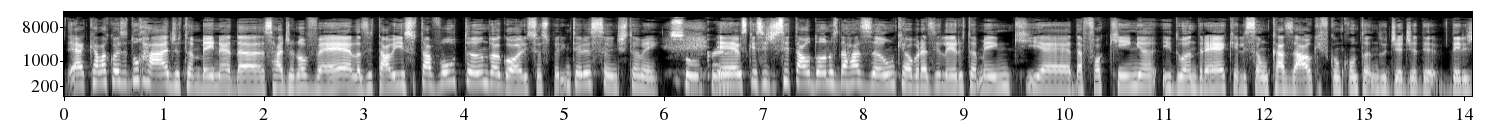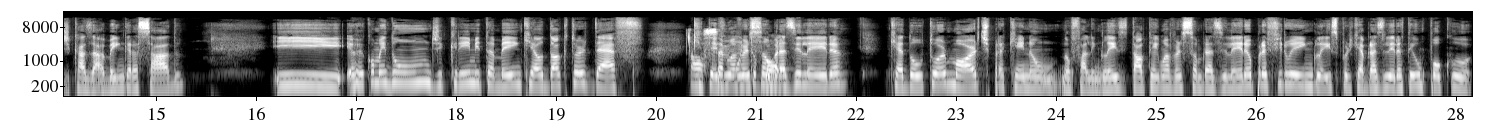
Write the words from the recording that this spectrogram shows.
É aquela coisa do rádio também, né? Das radionovelas e tal. E isso tá voltando agora. Isso é super interessante também. Super. É, eu esqueci de citar o Donos da Razão, que é o brasileiro também, que é da Foquinha e do André, que eles são um casal que ficam contando o dia a dia de, deles de casal. É bem engraçado. E eu recomendo um de crime também, que é o Dr. Death que Nossa, teve é uma versão bom. brasileira, que é Doutor Morte, para quem não, não fala inglês e tal, tem uma versão brasileira. Eu prefiro em inglês porque a brasileira tem um pouco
